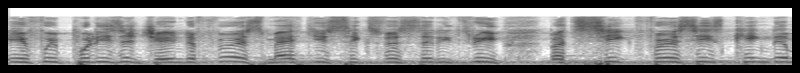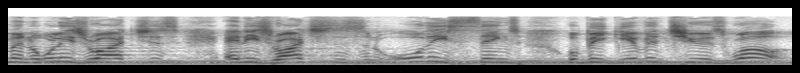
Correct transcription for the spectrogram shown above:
if we put His agenda first. Matthew 6, verse 33. But seek first His kingdom and all His righteousness, and His righteousness, and all these things will be given to you as well.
